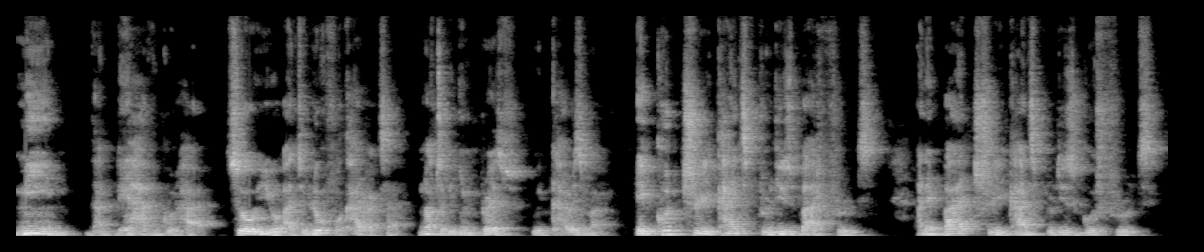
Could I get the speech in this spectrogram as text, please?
mean that they have a good heart. So you are to look for character, not to be impressed with charisma. A good tree can't produce bad fruits and a bad tree can't produce good fruits.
